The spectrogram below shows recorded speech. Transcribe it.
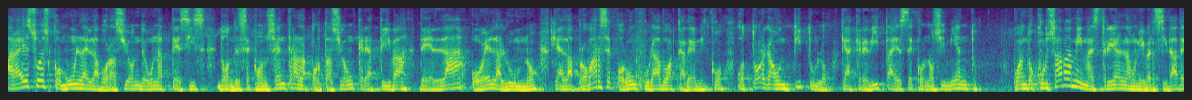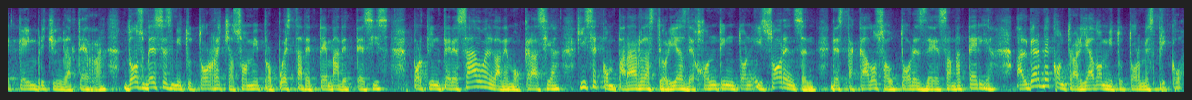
Para eso es común la elaboración de una tesis donde se concentra la aportación creativa de la o el alumno que al aprobarse por un jurado académico otorga un título que acredita ese conocimiento. Cuando cursaba mi maestría en la Universidad de Cambridge, Inglaterra, dos veces mi tutor rechazó mi propuesta de tema de tesis porque interesado en la democracia quise comparar las teorías de Huntington y Sorensen, destacados autores de esa materia. Al verme contrariado, mi tutor me explicó,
